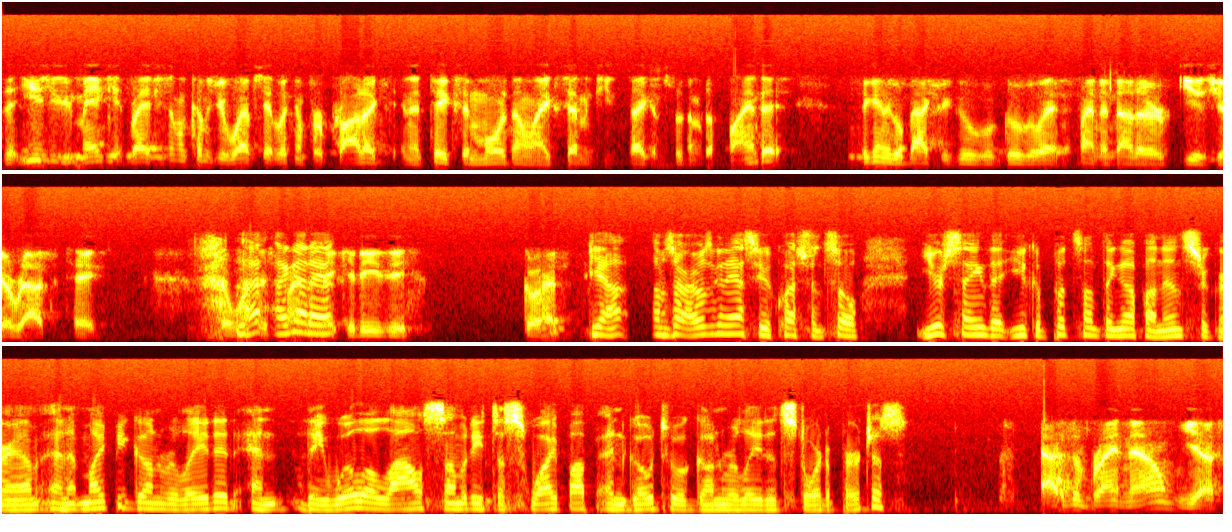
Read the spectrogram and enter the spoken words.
the easier you make it, right? If someone comes to your website looking for a product and it takes them more than like 17 seconds for them to find it, they're going to go back to Google, Google it, and find another easier route to take. So we're just I, I trying to make it easy. Go ahead. Yeah, I'm sorry. I was going to ask you a question. So you're saying that you could put something up on Instagram and it might be gun related, and they will allow somebody to swipe up and go to a gun related store to purchase? As of right now, yes.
